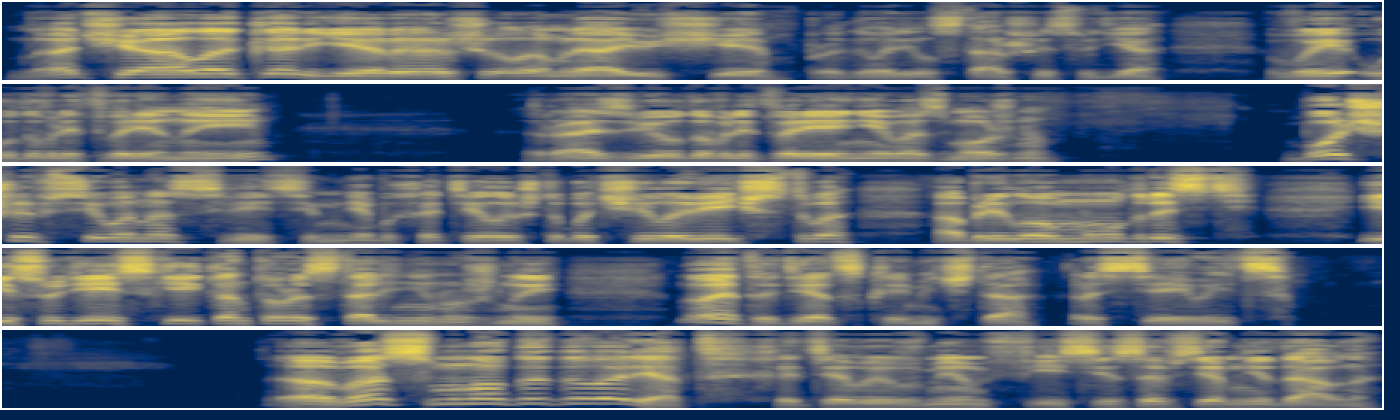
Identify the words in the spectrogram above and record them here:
«Начало карьеры ошеломляющее», — проговорил старший судья. «Вы удовлетворены? Разве удовлетворение возможно?» Больше всего на свете мне бы хотелось, чтобы человечество обрело мудрость, и судейские конторы стали не нужны, но эта детская мечта рассеивается. — О вас много говорят, хотя вы в Мемфисе совсем недавно.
